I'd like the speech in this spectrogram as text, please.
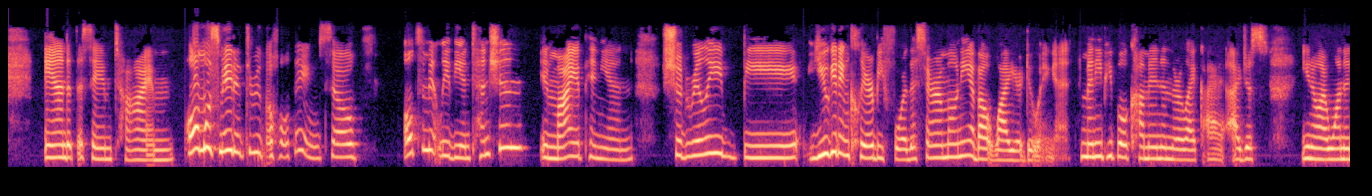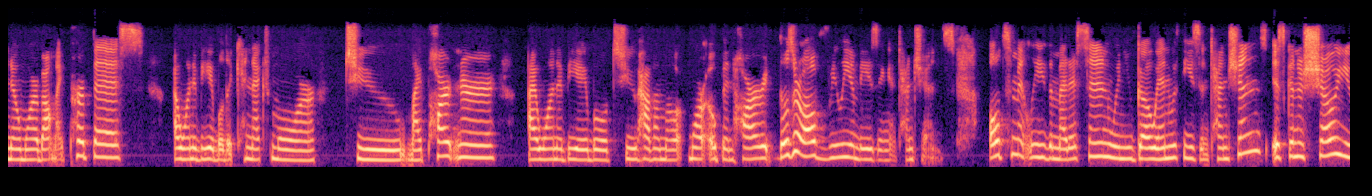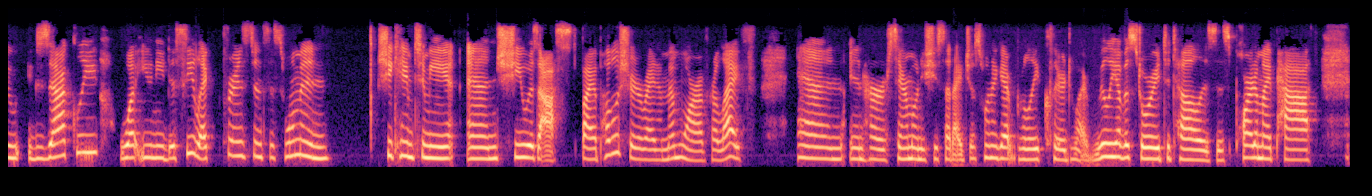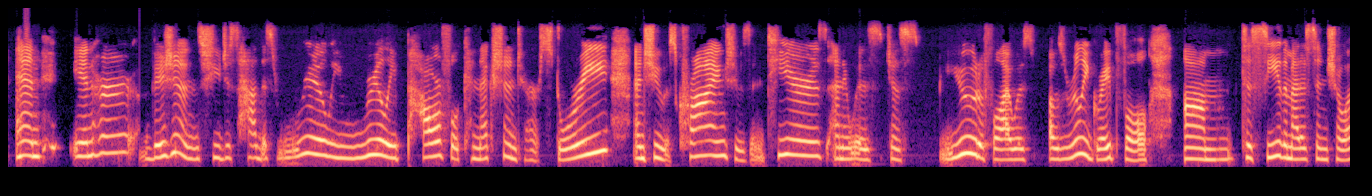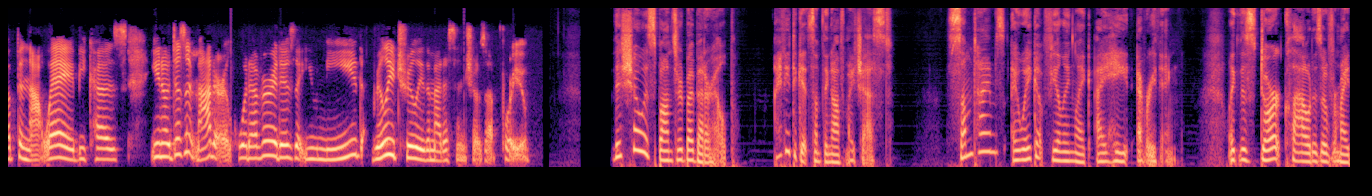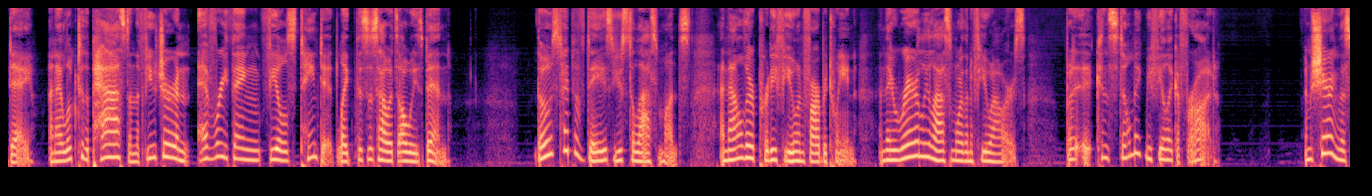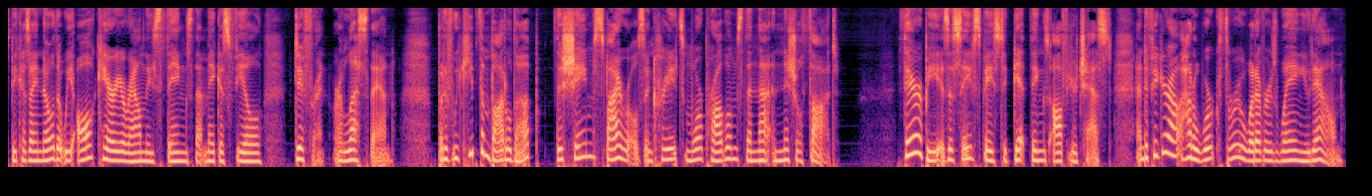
and at the same time, almost made it through the whole thing. So ultimately, the intention in my opinion, should really be you getting clear before the ceremony about why you're doing it. Many people come in and they're like, I, I just, you know, I want to know more about my purpose. I want to be able to connect more to my partner. I want to be able to have a mo- more open heart. Those are all really amazing intentions. Ultimately, the medicine, when you go in with these intentions, is going to show you exactly what you need to see. Like, for instance, this woman, she came to me and she was asked by a publisher to write a memoir of her life. And in her ceremony, she said, I just want to get really clear. Do I really have a story to tell? Is this part of my path? And in her visions, she just had this really, really powerful connection to her story. And she was crying, she was in tears, and it was just beautiful. I was I was really grateful um, to see the medicine show up in that way because you know it doesn't matter whatever it is that you need. Really, truly, the medicine shows up for you. This show is sponsored by BetterHelp. I need to get something off my chest. Sometimes I wake up feeling like I hate everything. Like this dark cloud is over my day, and I look to the past and the future, and everything feels tainted, like this is how it's always been. Those type of days used to last months, and now they're pretty few and far between, and they rarely last more than a few hours. But it can still make me feel like a fraud. I'm sharing this because I know that we all carry around these things that make us feel different or less than. But if we keep them bottled up, the shame spirals and creates more problems than that initial thought. Therapy is a safe space to get things off your chest and to figure out how to work through whatever is weighing you down.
